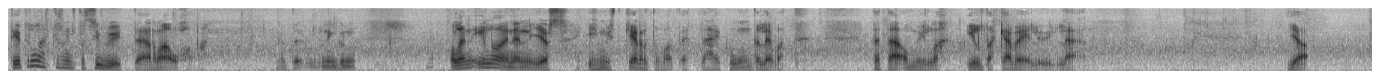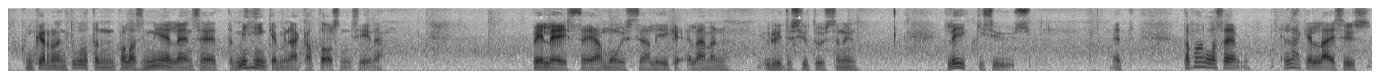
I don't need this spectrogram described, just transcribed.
tietynlaista semmoista syvyyttä ja rauhaa. Että, niin kun, olen iloinen, jos ihmiset kertovat, että he kuuntelevat tätä omilla iltakävelyillään. Ja kun kerroin tuota, niin palasi mieleen se, että mihinkä minä katosin siinä peleissä ja muissa ja liike-elämän yritysjutuissa, niin leikkisyys. Et tavallaan se eläkeläisyys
